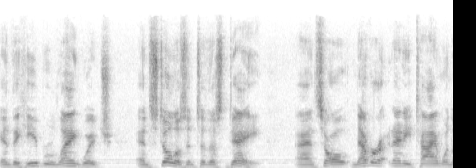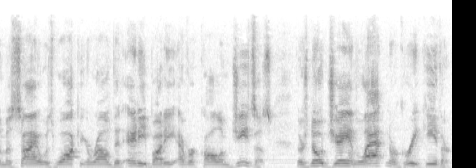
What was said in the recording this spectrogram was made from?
in the Hebrew language and still isn't to this day. And so, never at any time when the Messiah was walking around did anybody ever call him Jesus. There's no J in Latin or Greek either.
